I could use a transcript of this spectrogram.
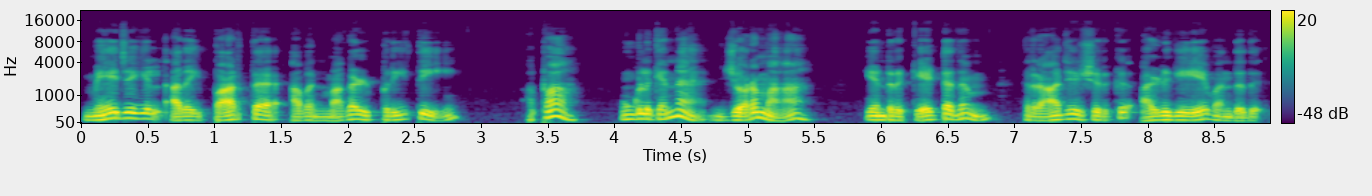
மேஜையில் அதை பார்த்த அவன் மகள் பிரீத்தி அப்பா உங்களுக்கு என்ன ஜுரமா? என்று கேட்டதும் ராஜேஷிற்கு அழுகையே வந்தது.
